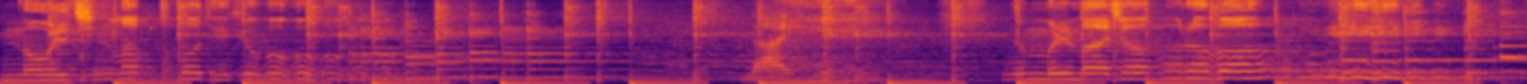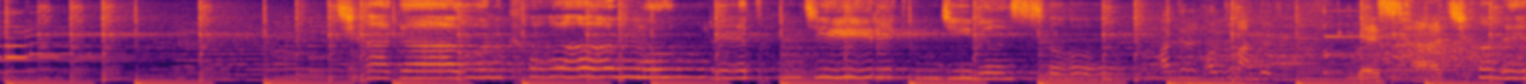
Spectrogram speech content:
노을진 마포대교 나의 눈물마저 얼어버린 차가운 강물에 반지를 던지면서 반지를 던지면 안 되지. 내 사전에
